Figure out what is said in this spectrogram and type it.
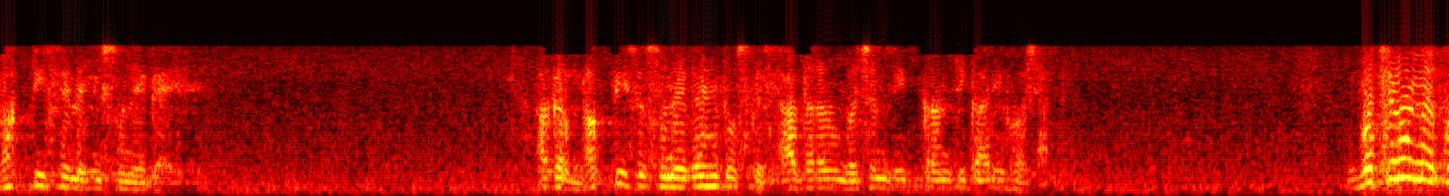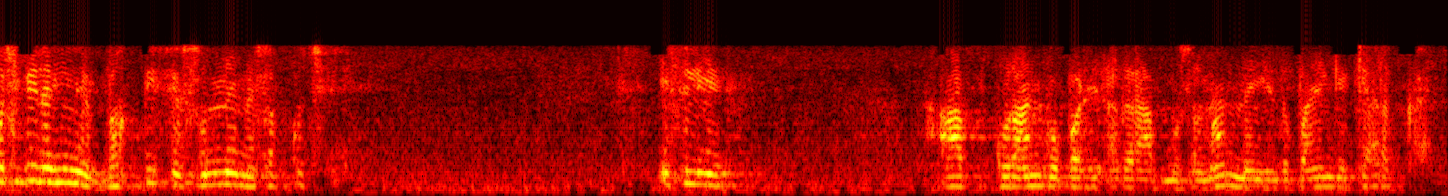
भक्ति से नहीं सुने गए अगर भक्ति से सुने गए हैं तो उसके साधारण वचन भी क्रांतिकारी हो जाते वचनों में कुछ भी नहीं है, भक्ति से सुनने में सब कुछ है। इसलिए आप कुरान को पढ़े, अगर आप मुसलमान नहीं है तो पाएँगे क्या रखा है?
